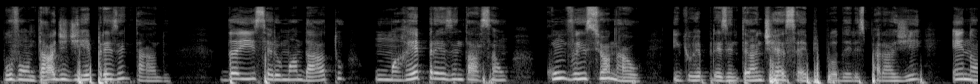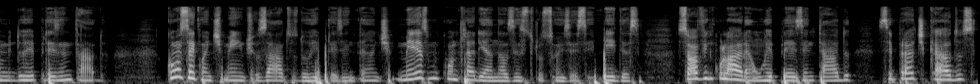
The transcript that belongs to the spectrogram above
por vontade de representado. Daí ser o mandato uma representação convencional em que o representante recebe poderes para agir em nome do representado. Consequentemente, os atos do representante, mesmo contrariando as instruções recebidas, só vincularão o representado se praticados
